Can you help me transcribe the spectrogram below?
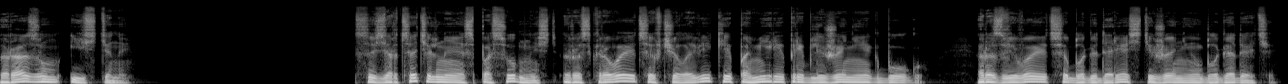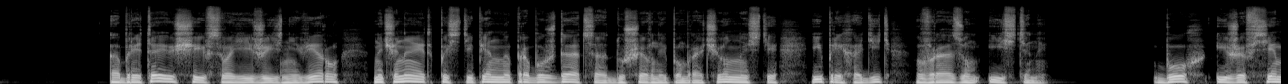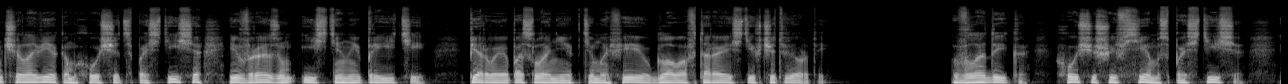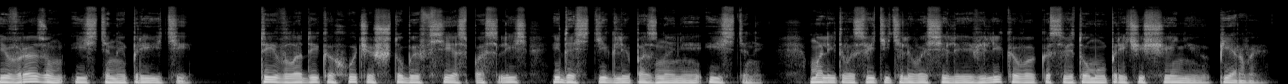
Разум истины Созерцательная способность раскрывается в человеке по мере приближения к Богу, развивается благодаря стяжанию благодати. Обретающий в своей жизни веру начинает постепенно пробуждаться от душевной помраченности и приходить в разум истины – Бог и же всем человеком хочет спастися и в разум истины прийти. Первое послание к Тимофею, глава 2, стих 4. «Владыка, хочешь и всем спастися и в разум истины прийти. Ты, Владыка, хочешь, чтобы все спаслись и достигли познания истины». Молитва святителя Василия Великого ко святому причащению, первое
